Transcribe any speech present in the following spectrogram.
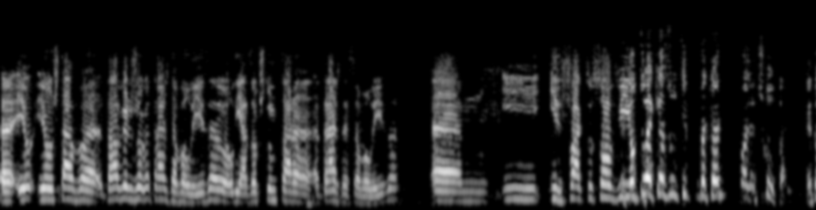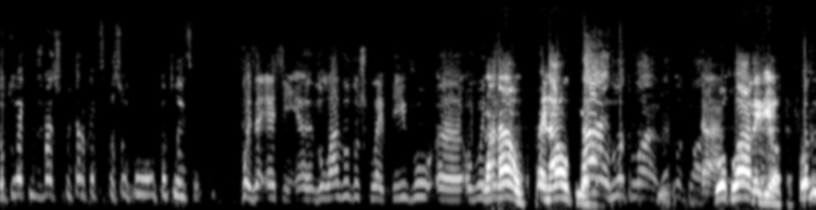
Eh, eu, eu estava, estava a ver o jogo atrás da baliza, aliás, eu costumo estar a- atrás dessa baliza, ahm, e, e de facto só vi. Então tu é que és um tipo bacana. Olha, desculpa. Então tu é que nos vais explicar o que é que se passou com, com a polícia. Pois é, é assim, eh, do lado dos coletivo, eh, houve um Não, não, penalti. Ah, é do outro lado, é do outro lado. Ah, Do outro lado, idiota. Eu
